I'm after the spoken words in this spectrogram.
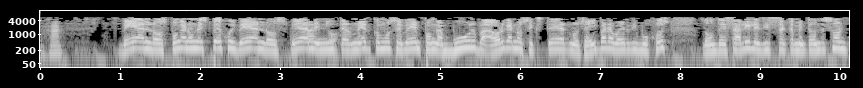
Ajá. Véanlos, pongan un espejo y véanlos. Vean en internet cómo se ven. Pongan vulva, órganos externos. Y ahí van a ver dibujos donde sale y les dice exactamente dónde son.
